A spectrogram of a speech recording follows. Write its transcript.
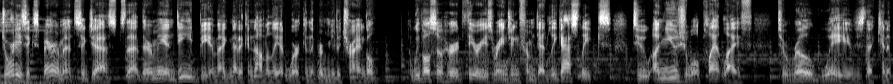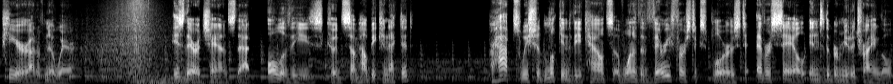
Geordi's experiment suggests that there may indeed be a magnetic anomaly at work in the Bermuda Triangle. We've also heard theories ranging from deadly gas leaks to unusual plant life to rogue waves that can appear out of nowhere. Is there a chance that all of these could somehow be connected? Perhaps we should look into the accounts of one of the very first explorers to ever sail into the Bermuda Triangle.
